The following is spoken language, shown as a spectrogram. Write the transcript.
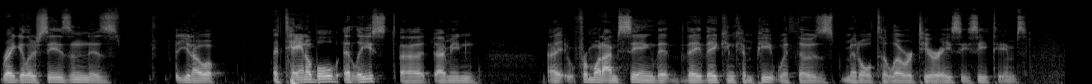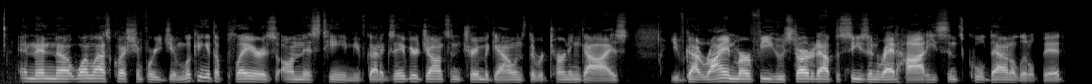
regular season is, you know, attainable at least. Uh, I mean uh, from what I'm seeing, that they, they can compete with those middle to lower tier ACC teams. And then uh, one last question for you, Jim. Looking at the players on this team, you've got Xavier Johnson and Trey McGowens the returning guys. You've got Ryan Murphy, who started out the season red hot. He's since cooled down a little bit.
